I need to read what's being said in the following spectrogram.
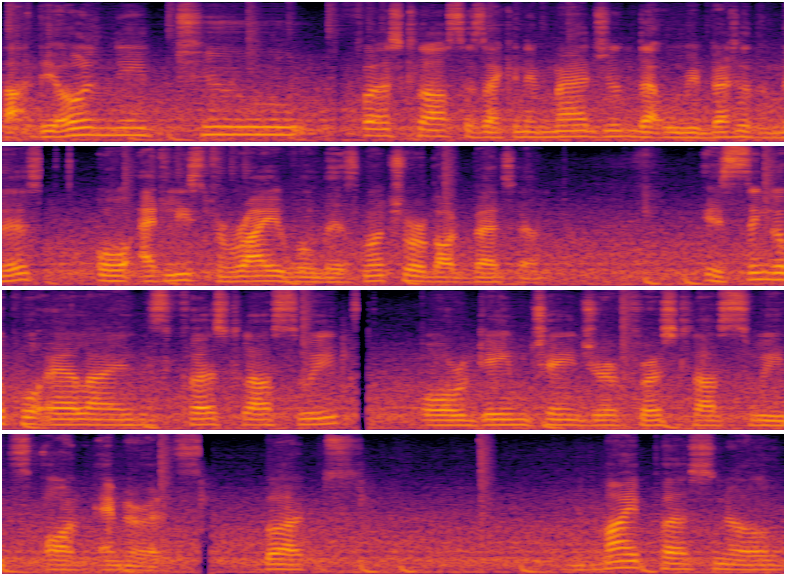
Uh, the only two first classes I can imagine that will be better than this, or at least rival this, not sure about better, is Singapore Airlines first class suites or Game Changer first class suites on Emirates. But my personal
